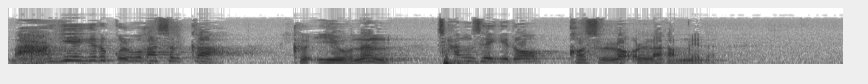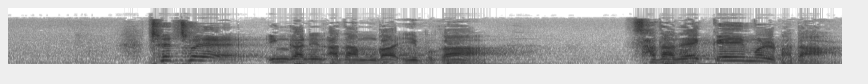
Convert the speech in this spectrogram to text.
마귀에게로 끌고 갔을까? 그 이유는 창세기로 거슬러 올라갑니다. 최초의 인간인 아담과 이브가 사단의 꾀임을 받아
